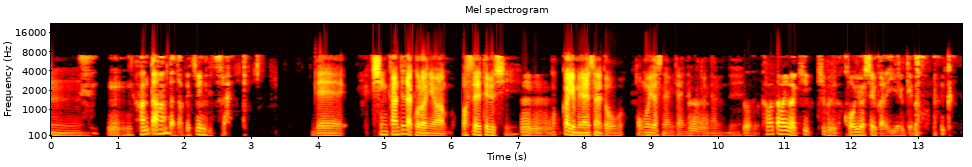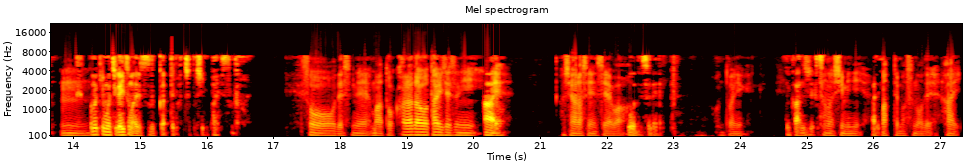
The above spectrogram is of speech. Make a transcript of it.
うん。うん。ハンターハンターとは別に辛い。で、新刊出た頃には忘れてるし、うんうんもう一回読み直さないと思い出せないみたいなことになるんで。そうそうたまたま今気気分が高揚してるから言えるけど、なんか、うんこ。の気持ちがいつまで続くかっていうのはちょっと心配です。そうですね。まあ、あと、体を大切に、ね、はい芦原先生は、そうですね。本当にって感じです。楽しみに待ってますので、はい。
